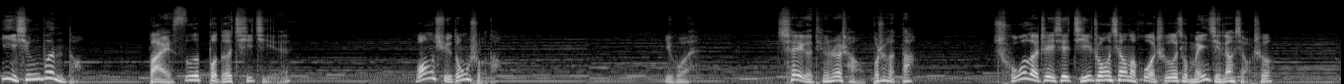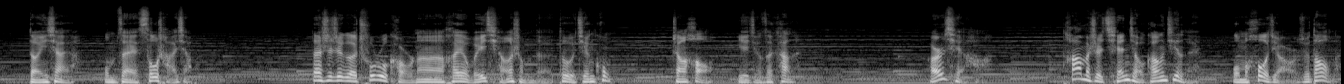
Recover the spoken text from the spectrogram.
一星问道：“百思不得其解。”汪旭东说道：“一官，这个停车场不是很大，除了这些集装箱的货车，就没几辆小车。等一下呀，我们再搜查一下吧。但是这个出入口呢，还有围墙什么的都有监控，张浩已经在看了。而且哈，他们是前脚刚进来，我们后脚就到了，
